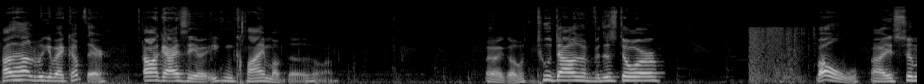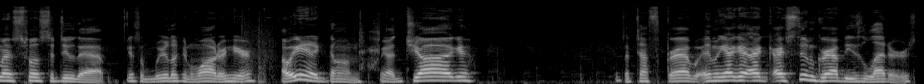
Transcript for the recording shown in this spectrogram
how the hell did we get back up there? Oh okay, I see. You can climb up those. There we go. 2,000 for this door. Oh, I assume I'm supposed to do that. Get some weird looking water here. Oh, we need a gun. We got a jug. It's a tough grab. And we gotta, I, I assume grab these letters.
